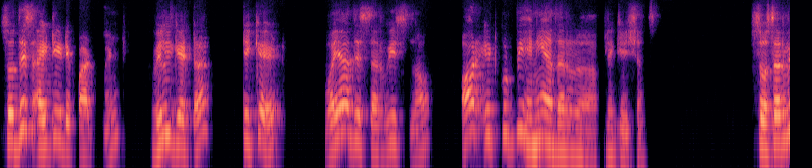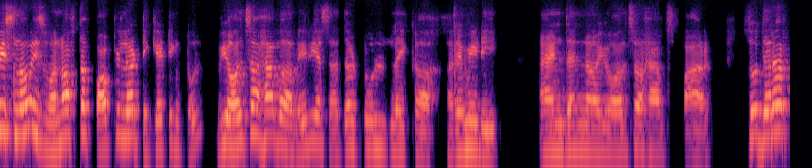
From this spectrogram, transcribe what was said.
So this IT department will get a ticket via this ServiceNow, or it could be any other uh, applications. So ServiceNow is one of the popular ticketing tool. We also have uh, various other tool like uh, Remedy, and then uh, you also have Spark. So there are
